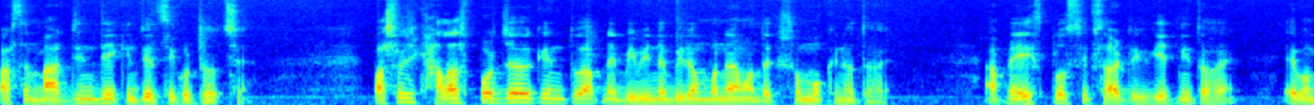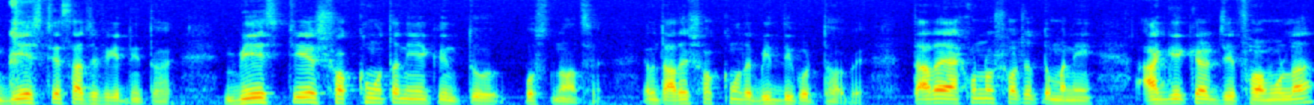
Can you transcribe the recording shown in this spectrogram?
পার্সেন্ট মার্জিন দিয়ে কিন্তু এলসি করতে হচ্ছে। পাশাপাশি খালাস পর্যায়েও কিন্তু আপনি বিভিন্ন বিড়ম্বনায় আমাদের সম্মুখীন হতে হয়। আপনি এক্সপ্লোসিভ সার্টিফিকেট নিতে হয় এবং বিএসটি সার্টিফিকেট নিতে হয়। বিএসটি এর সক্ষমতা নিয়ে কিন্তু প্রশ্ন আছে এবং তাদের সক্ষমতা বৃদ্ধি করতে হবে। তারা এখনও সচেতন মানে আগেকার যে ফর্মুলা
